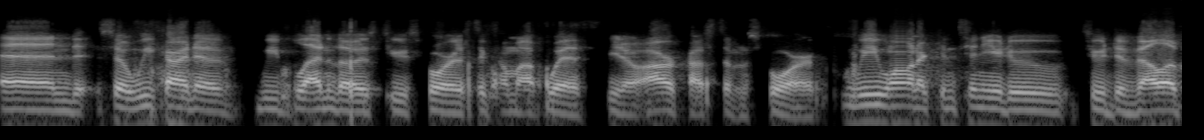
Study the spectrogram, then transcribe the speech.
and so we kind of we blend those two scores to come up with you know our custom score. We want to continue to to develop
